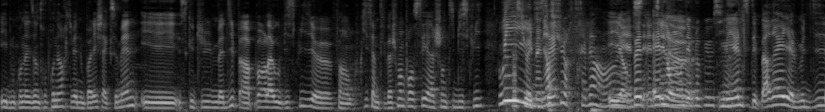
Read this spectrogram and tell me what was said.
et donc on a des entrepreneurs qui viennent nous parler chaque semaine et ce que tu m'as dit par rapport là au biscuit, enfin au cookie, ça me fait vachement penser à Chanty Biscuit. Oui, mais bien sûr, très bien. Hein, et en fait, elle, elle développée aussi. Mais elle, c'était pareil. Elle me dit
